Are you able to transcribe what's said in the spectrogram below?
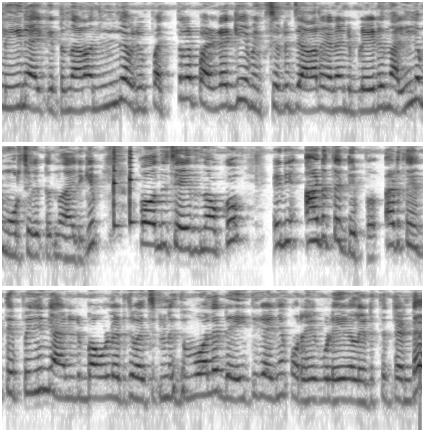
ക്ലീൻ ആയി കിട്ടുന്നതാണ്. നല്ല ഒരു എത്ര പഴകിയ മിക്സിയുടെ ജാറാണ് അതിന്റെ ബ്ലേഡ് നല്ല മൂർച്ച കിട്ടുന്നതായിരിക്കും. അപ്പോൾ ഒന്ന് ചെയ്ത് നോക്കൂ. ഇനി അടുത്ത ടിപ്പ് അടുത്ത ടിപ്പിന് ഞാനൊരു ബൗൾ എടുത്ത് വെച്ചിട്ടുണ്ട്. ഇതുപോലെ ഡേറ്റ് കഴിഞ്ഞ് കുറേ ഗുളികകൾ എടുത്തിട്ടുണ്ട്.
